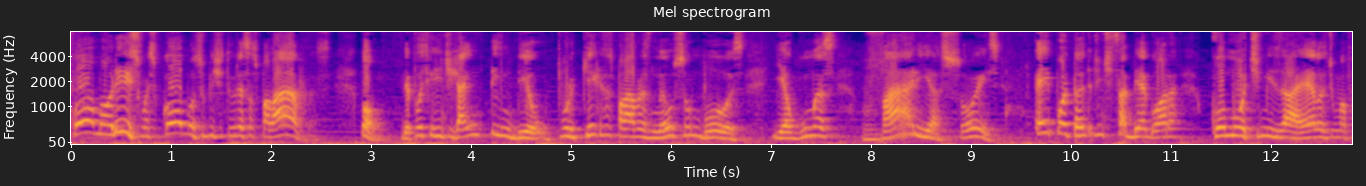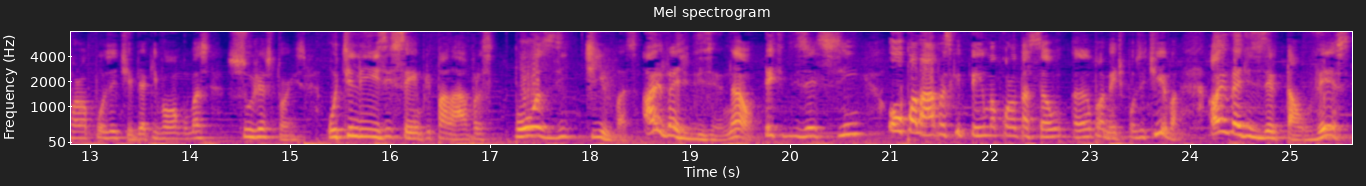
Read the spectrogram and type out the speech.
Ô Maurício, mas como substituir essas palavras? Bom, depois que a gente já entendeu o porquê que essas palavras não são boas e algumas variações, é importante a gente saber agora como otimizar elas de uma forma positiva. E aqui vão algumas sugestões. Utilize sempre palavras positivas. Ao invés de dizer não, tente dizer sim ou palavras que têm uma conotação amplamente positiva. Ao invés de dizer talvez,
